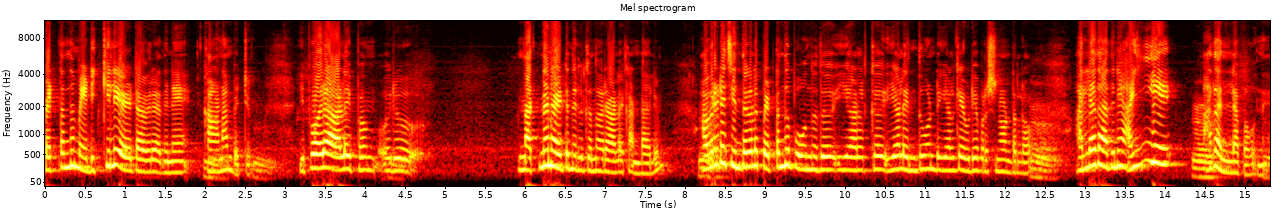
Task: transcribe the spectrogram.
പെട്ടെന്ന് മെഡിക്കലി ആയിട്ട് അവർ അതിനെ കാണാൻ പറ്റും. ഇപ്പോൾ ഒരാളെ ഇപ്പം ഒരു നഗ്നനായിട്ട് നിൽക്കുന്ന ഒരാളെ കണ്ടാലും അവരുടെ ചിന്തകൾ പെട്ടെന്ന് പോകുന്നത് ഇയാൾക്ക് ഇയാൾ എന്തുകൊണ്ട് ഇയാൾക്ക് എവിടെയോ പ്രശ്നമുണ്ടല്ലോ. അല്ലാതെ അതിനെ അയ്യേ അതല്ല പോകുന്നത്.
